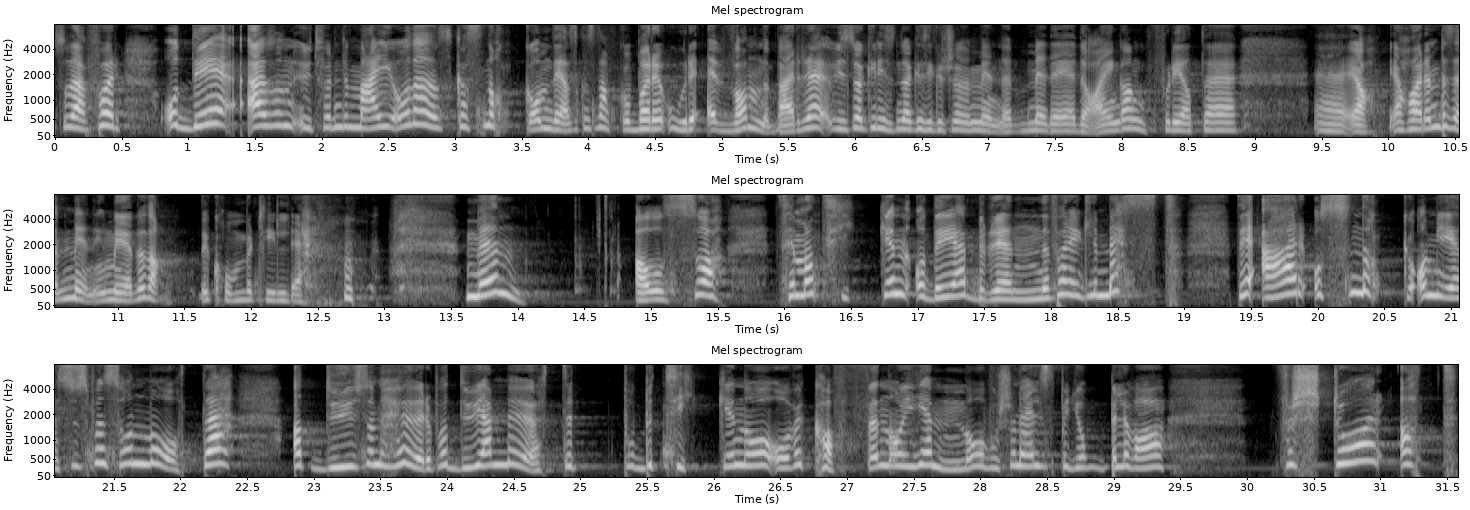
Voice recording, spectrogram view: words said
Så derfor, Og det er sånn utfordring til meg òg. Jeg skal snakke om det. Jeg skal snakke om bare ordet vannbærere. Hvis du er kristen, du er ikke sikkert så med det da engang. Fordi at eh, ja, jeg har en bestemt mening med det. da. Det kommer til det. Men altså Tematikken og det jeg brenner for egentlig mest, det er å snakke om Jesus på en sånn måte at du som hører på, du jeg møter på butikken og over kaffen og hjemme og hvor som helst, på jobb eller hva, forstår at,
